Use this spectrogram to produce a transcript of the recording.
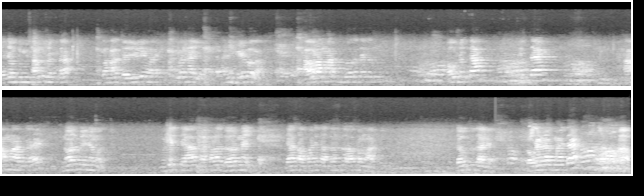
त्याच्यावर तुम्ही सांगू शकता. का हा जलिले आहे किंवा नाही आणि हे बघा. हावरा मार्ग बघत आहे का तुम्ही? पाहू शकता? दिसतंय? हा मार्ग आहे नॉन मेनमस म्हणजे त्या सापाला जर नाही त्या सापाच्या दातांचा आहे. दंत झाल्या. कवड्या नाग माहीत आहे? हा.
